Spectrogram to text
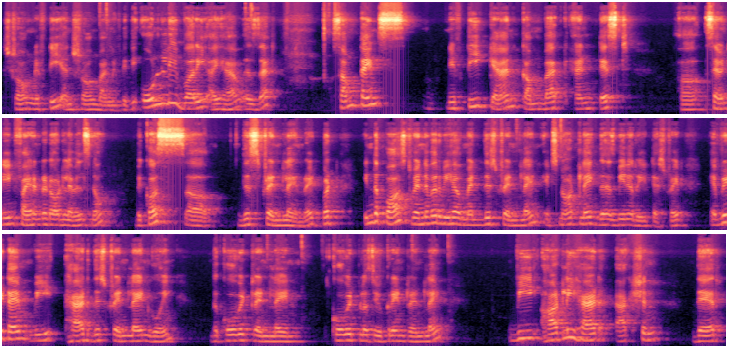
strong nifty and strong bank nifty. The only worry I have is that sometimes nifty can come back and test uh, 17500 odd levels now because uh, this trend line, right? But in the past, whenever we have met this trend line, it's not like there has been a retest, right? Every time we had this trend line going, the COVID trend line, COVID plus Ukraine trend line, we hardly had action there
